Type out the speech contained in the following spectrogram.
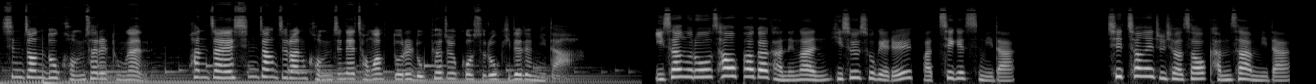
심전도 검사를 통한 환자의 심장질환 검진의 정확도를 높여줄 것으로 기대됩니다. 이상으로 사업화가 가능한 기술 소개를 마치겠습니다. 시청해주셔서 감사합니다.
